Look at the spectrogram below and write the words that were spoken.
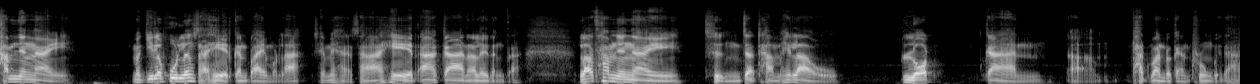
ทำยังไงเมื่อกี้เราพูดเรื่องสาเหตุกันไปหมดละใช่ไหมฮะสาเหตุอาการอะไรต่างๆ แล้วทำยังไงถึงจะทำให้เราลดการผัดวันประกันพรุ่งไปได้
